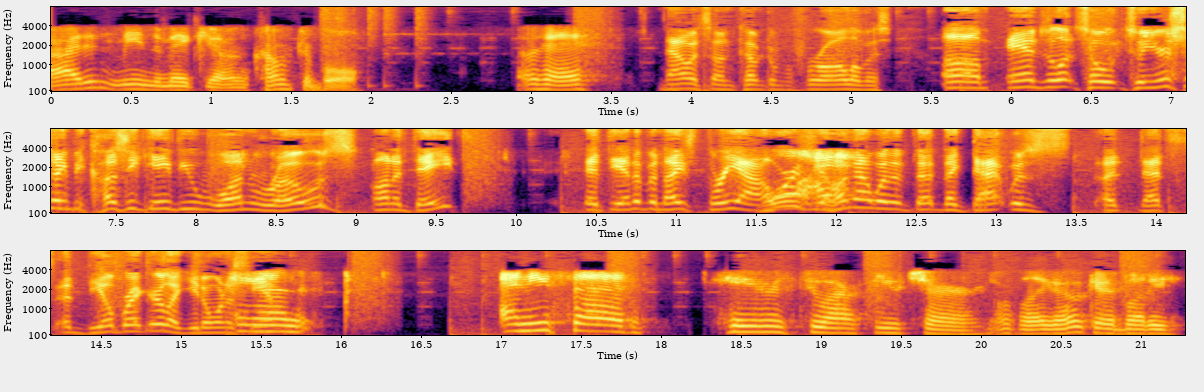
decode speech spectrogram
I didn't mean to make you uncomfortable. Okay. Now it's uncomfortable for all of us. Um, Angela, so so you're saying because he gave you one rose on a date at the end of a nice three hours, Well, you hung out with it that like that was a, that's a deal breaker. Like you don't want to see him. And he said, "Here's to our future." I was like, "Okay, buddy.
